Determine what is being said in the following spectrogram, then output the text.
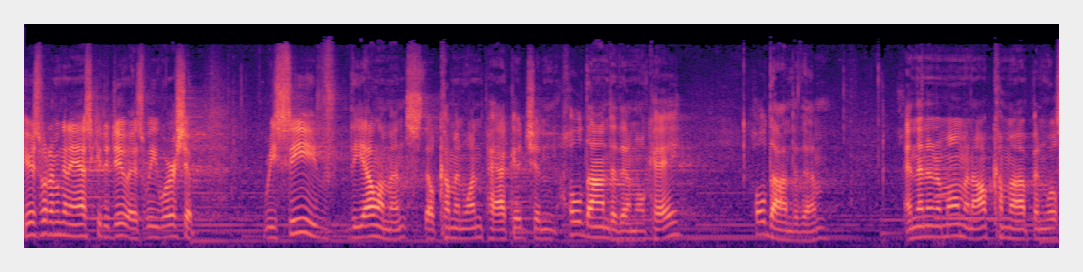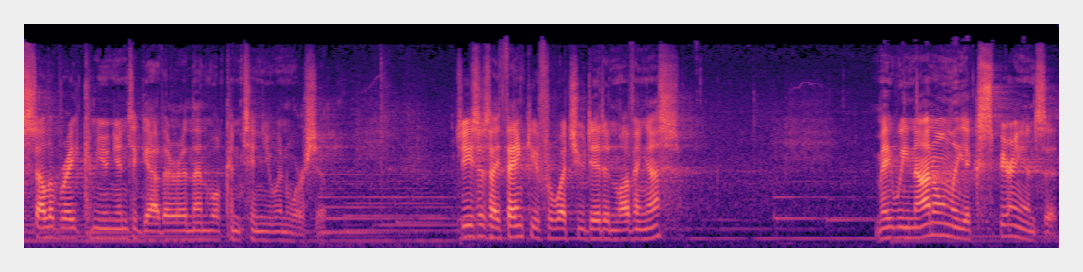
here's what I'm going to ask you to do as we worship receive the elements, they'll come in one package, and hold on to them, okay? Hold on to them. And then in a moment, I'll come up and we'll celebrate communion together and then we'll continue in worship. Jesus, I thank you for what you did in loving us. May we not only experience it,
